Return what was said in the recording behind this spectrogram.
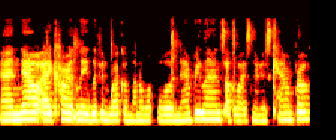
And now I currently live and work on Ngunnawal and Ngambri lands, otherwise known as Canberra,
